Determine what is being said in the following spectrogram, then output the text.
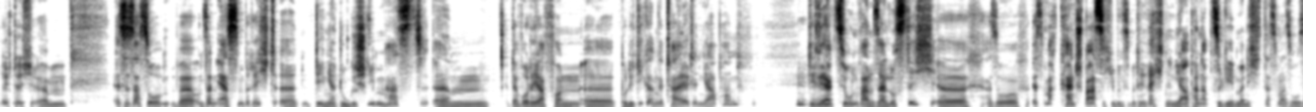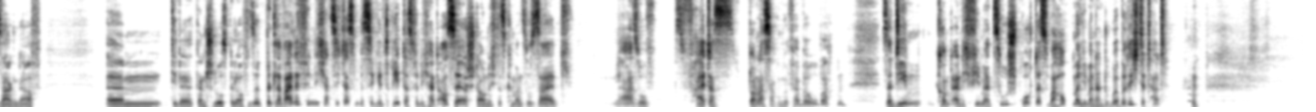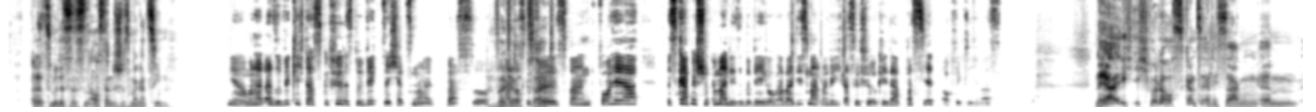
Richtig. Ähm, es ist auch so, über unseren ersten Bericht, äh, den ja du geschrieben hast, ähm, der wurde ja von äh, Politikern geteilt in Japan. Mhm. Die Reaktionen waren sehr lustig. Äh, also es macht keinen Spaß, sich übrigens mit den Rechten in Japan abzugeben, wenn ich das mal so sagen darf. Ähm, die da ganz schön losgelaufen sind. Mittlerweile, finde ich, hat sich das ein bisschen gedreht. Das finde ich halt auch sehr erstaunlich. Das kann man so seit, ja, so Freitags, Donnerstag ungefähr beobachten. Seitdem kommt eigentlich viel mehr Zuspruch, dass überhaupt mal jemand darüber berichtet hat. Oder zumindest ist es ein ausländisches Magazin. Ja, man hat also wirklich das Gefühl, es bewegt sich jetzt mal was. So. Man hat das Gefühl, Zeit. es waren vorher, es gab ja schon immer diese Bewegung, aber diesmal hat man wirklich das Gefühl, okay, da passiert auch wirklich was. Naja, ich, ich würde auch ganz ehrlich sagen, ähm,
